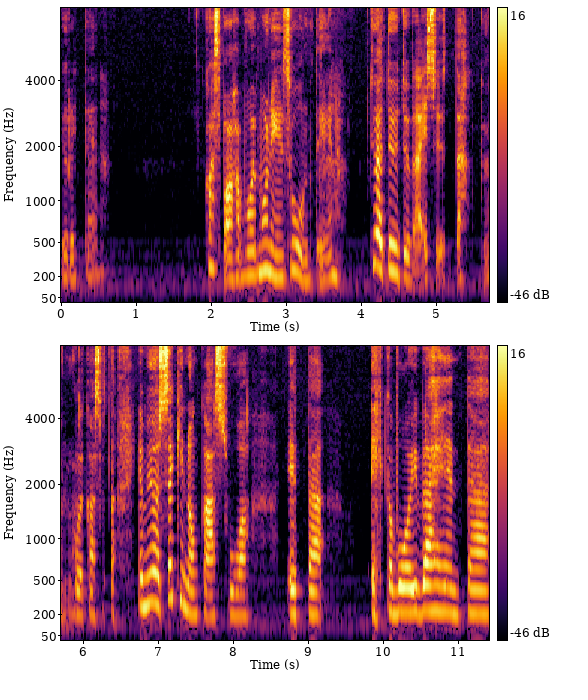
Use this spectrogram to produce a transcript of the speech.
yrittäjänä. Kasvaahan voi moniin suuntiin. Työtyytyväisyyttä Kyllä. voi kasvattaa. Ja myös sekin on kasvua, että ehkä voi vähentää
